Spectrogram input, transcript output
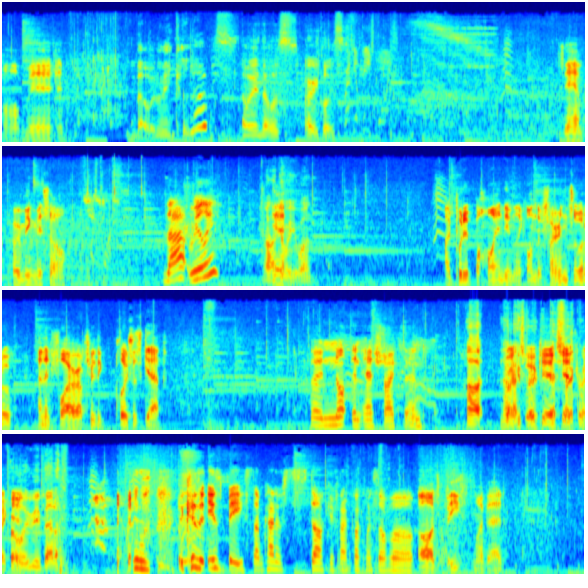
no! Oh man. that would have been close. I mean, that was very close. Grab your piece, boys. Damn, homing missile. That really? No, I Yeah. get what you want. I'd put it behind him, like on the phone, sort of, and then fire up through the closest gap. So not an airstrike then. Uh, no, Strike would work, yeah, airstrike yeah, would strike, yeah. probably be better. because it is beast, I'm kind of stuck if I fuck myself up. Oh, it's beast. My bad.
